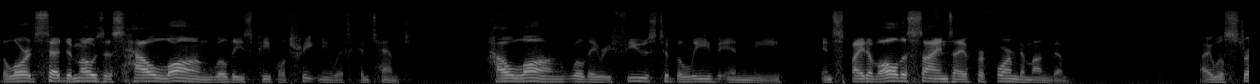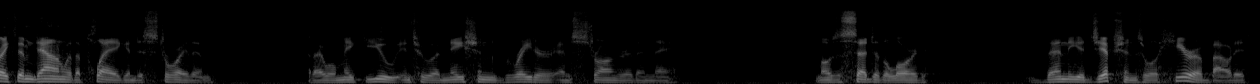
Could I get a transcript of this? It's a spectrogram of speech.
The Lord said to Moses, How long will these people treat me with contempt? How long will they refuse to believe in me in spite of all the signs I have performed among them? I will strike them down with a plague and destroy them, but I will make you into a nation greater and stronger than they. Moses said to the Lord, Then the Egyptians will hear about it.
